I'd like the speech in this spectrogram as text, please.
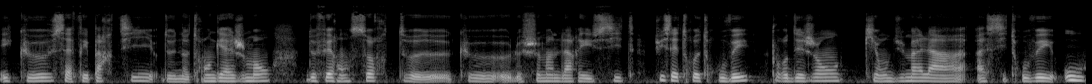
et que ça fait partie de notre engagement de faire en sorte euh, que le chemin de la réussite puisse être retrouvé pour des gens qui ont du mal à s'y trouver ou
